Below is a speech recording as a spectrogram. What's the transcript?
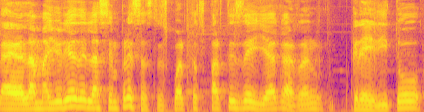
la, la mayoría de las empresas, tres cuartas partes de ella agarran crédito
